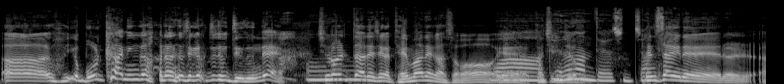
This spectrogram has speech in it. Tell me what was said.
아, 이거 몰카 아닌가라는 생각도 좀 드는데, 7월 달에 제가 대만에 가서, 예, 와, 같이 좀 대단한데요, 진짜. 팬사인회를 아,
